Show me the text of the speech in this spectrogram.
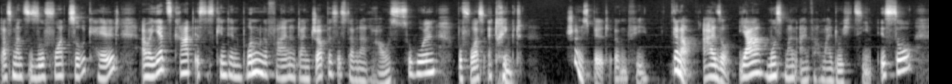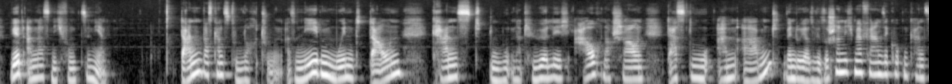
dass man es sofort zurückhält. Aber jetzt gerade ist das Kind in den Brunnen gefallen und dein Job ist es, da wieder rauszuholen, bevor es ertrinkt. Schönes Bild irgendwie. Genau, also ja, muss man einfach mal durchziehen. Ist so, wird anders nicht funktionieren. Dann, was kannst du noch tun? Also neben Wind Down kannst du natürlich auch noch schauen, dass du am Abend, wenn du ja sowieso schon nicht mehr Fernsehen gucken kannst,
